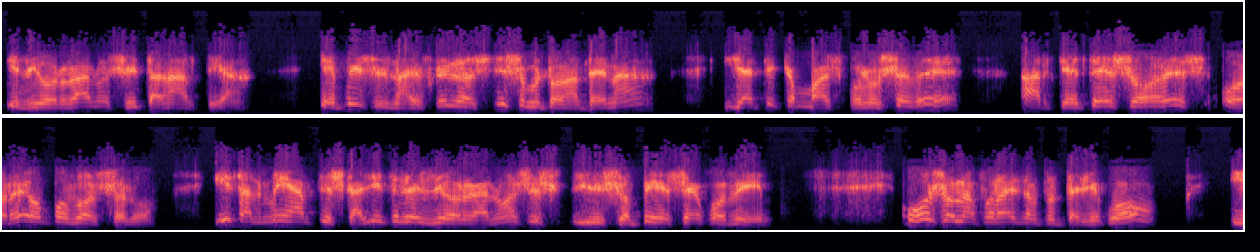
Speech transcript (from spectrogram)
η διοργάνωση ήταν άρτια. Και επίσης να ευχαριστήσουμε τον Αντένα γιατί μας πρόσφερε αρκετές ώρες ωραίο ποδόσφαιρο. Ήταν μία από τις καλύτερες διοργανώσεις τις οποίες έχω δει. Όσον αφορά το τελικό, η,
